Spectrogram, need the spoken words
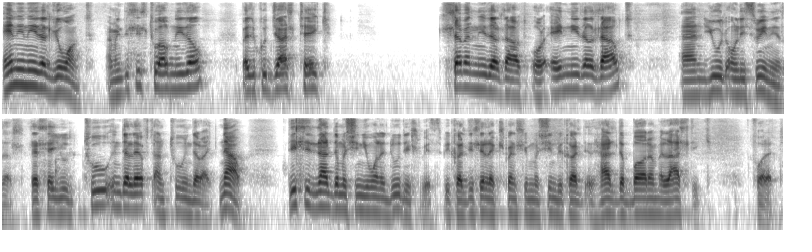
any needle you want. I mean, this is 12 needle, but you could just take seven needles out or eight needles out and use only three needles. Let's say use two in the left and two in the right. Now, this is not the machine you want to do this with because this is an expensive machine because it has the bottom elastic for it.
